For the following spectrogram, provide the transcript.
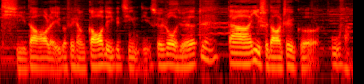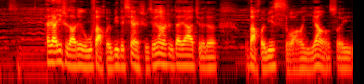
提到了一个非常高的一个境地。所以说，我觉得对大家意识到这个无法，大家意识到这个无法回避的现实，就像是大家觉得无法回避死亡一样，所以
